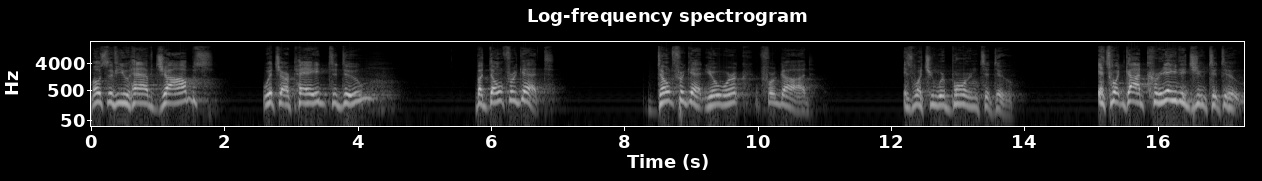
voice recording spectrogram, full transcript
Most of you have jobs which are paid to do. But don't forget, don't forget your work for God is what you were born to do. It's what God created you to do.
